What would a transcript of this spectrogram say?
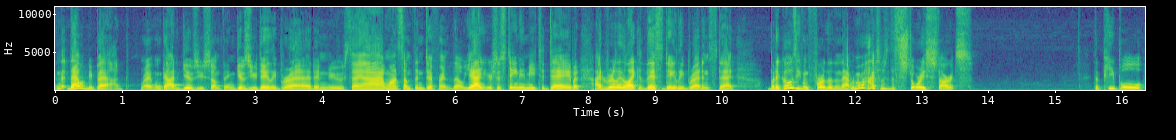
And th- that would be bad, right? When God gives you something, gives you daily bread, and you say, ah, I want something different, though. Yeah, you're sustaining me today, but I'd really like this daily bread instead. But it goes even further than that. Remember how I told you the story starts? The people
